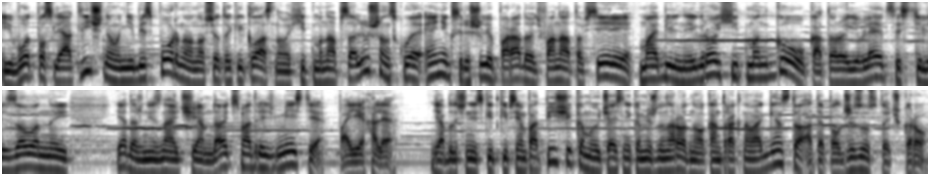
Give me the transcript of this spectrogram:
И вот после отличного, не бесспорного, но все-таки классного Hitman Absolution, Square Enix решили порадовать фанатов серии мобильной игрой Hitman Go, которая является стилизованной, я даже не знаю чем. Давайте смотреть вместе. Поехали. Яблочные скидки всем подписчикам и участникам международного контрактного агентства от applejesus.ru.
